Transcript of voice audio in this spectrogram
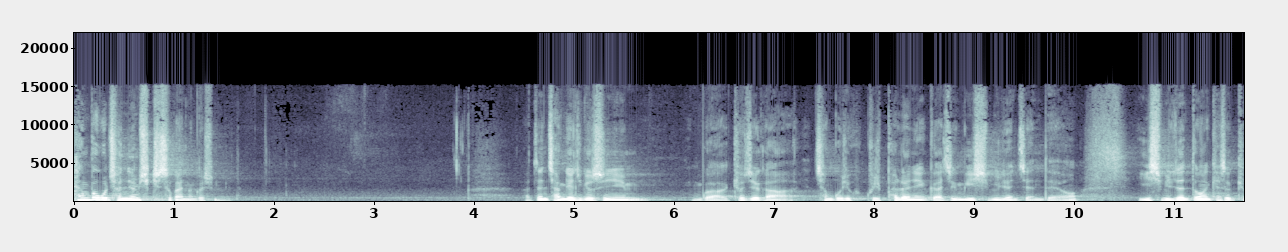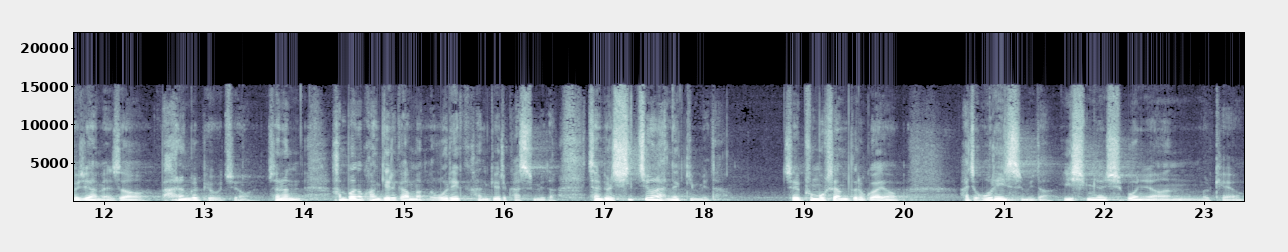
행복을 전념시킬 수가 있는 것입니다. 하여튼 장계지 교수님과 교제가 1998년이니까 지금 21년째인데요. 21년 동안 계속 교제하면서 많은 걸 배우죠. 저는 한 번 관계를 가면 오래 관계를 갖습니다. 저는 별로 실증을 안 느낍니다. 제 부목사님들과요, 아주 오래 있습니다. 20년, 15년, 이렇게요.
